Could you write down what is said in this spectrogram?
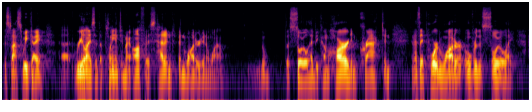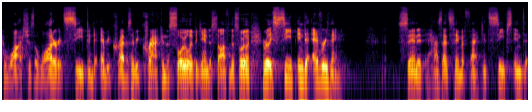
This last week, I uh, realized that the plant in my office hadn't been watered in a while. The, the, soil had become hard and cracked. And, and as I poured water over the soil, I, I watched as the water, it seeped into every crevice, every crack in the soil. It began to soften the soil and really seep into everything. Sin, it, it has that same effect. It seeps into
